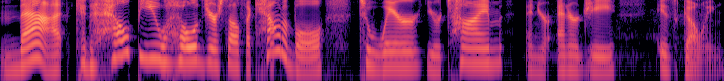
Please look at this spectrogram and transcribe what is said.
That can help you hold yourself accountable to where your time and your energy is going.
